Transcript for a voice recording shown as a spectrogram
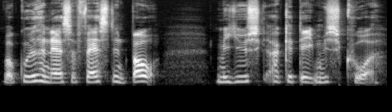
hvor Gud han er så fast en borg med Jysk Akademisk Kor.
